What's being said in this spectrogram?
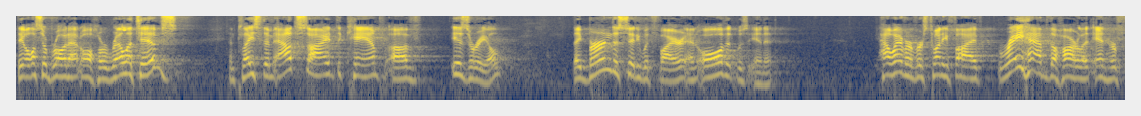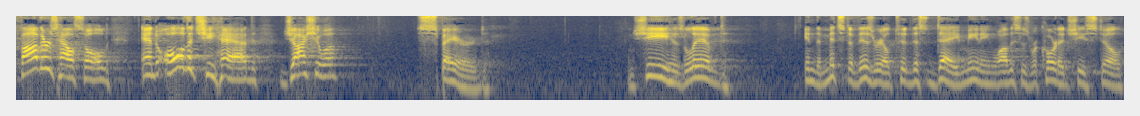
They also brought out all her relatives and placed them outside the camp of Israel. They burned the city with fire and all that was in it. However, verse 25 Rahab the harlot and her father's household and all that she had, Joshua spared. And she has lived in the midst of Israel to this day, meaning while this is recorded, she's still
